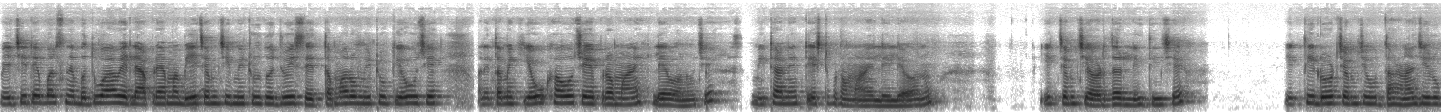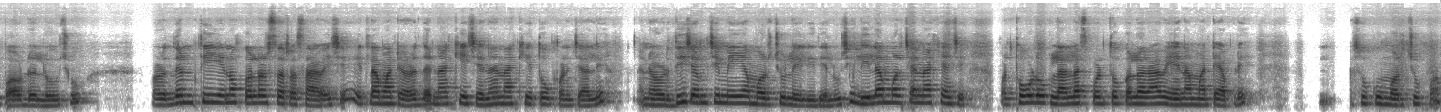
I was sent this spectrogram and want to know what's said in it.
વેજીટેબલ્સને બધું આવે એટલે આપણે આમાં બે ચમચી મીઠું તો જોઈશે જ. તમારું મીઠું કેવું છે અને તમે કેવું ખાવો છો એ પ્રમાણે લેવાનું છે. મીઠાને ટેસ્ટ પ્રમાણે લઈ લેવાનું. એક ચમચી હળદર લીધી છે. એકથી દોઢ ચમચી હું ધાણા જીરું પાવડર લઉં છું. હળદરથી એનો કલર સરસ આવે છે, એટલા માટે હળદર નાખીએ છીએ ના નાખીએ તો પણ ચાલે. અને અડધી ચમચી મેં અહીંયા મરચું લઈ લીધેલું છે. લીલા મરચાં નાખ્યા છે, પણ થોડોક લાલાશ પડતો કલર આવે, એના માટે આપણે સૂકું મરચું પણ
